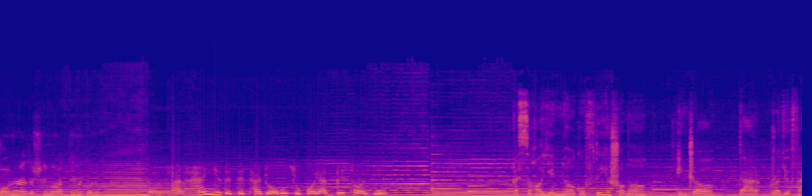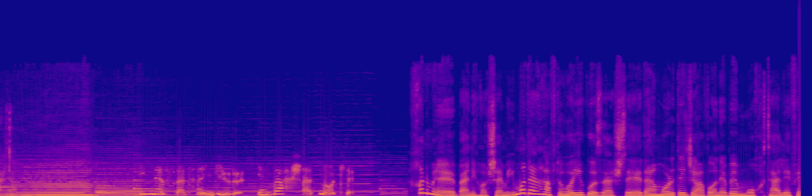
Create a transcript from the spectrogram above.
قانون ازش حمایت نمی‌کنه. فرهنگ ضد تجاوز رو باید بسازیم. قصه های ناگفته شما اینجا در رادیو فردا. این نفرت انگیزه این وحشتناکه. خانم بنی هاشمی ما در هفته های گذشته در مورد جوانب مختلف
